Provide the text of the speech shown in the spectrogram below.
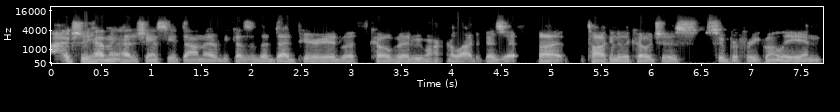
I actually haven't had a chance to get down there because of the dead period with COVID. We weren't allowed to visit, but talking to the coaches super frequently and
